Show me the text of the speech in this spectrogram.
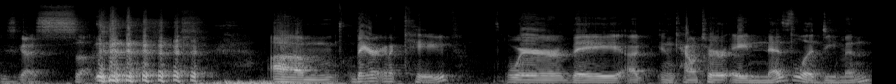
These guys suck. Um, they are in a cave where they uh, encounter a Nezzla demon,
